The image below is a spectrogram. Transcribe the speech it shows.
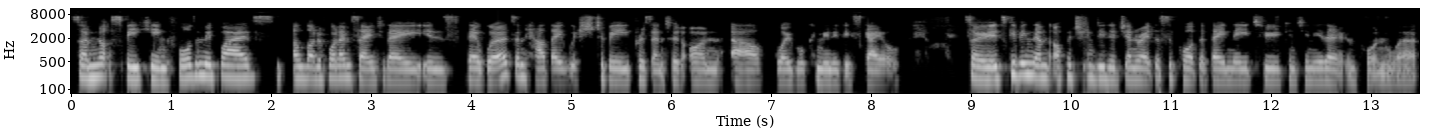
So I'm not speaking for the midwives. A lot of what I'm saying today is their words and how they wish to be presented on our global community scale. So it's giving them the opportunity to generate the support that they need to continue their important work.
